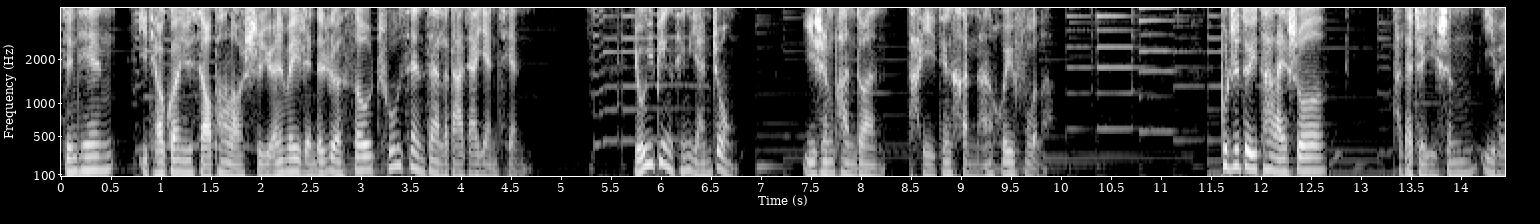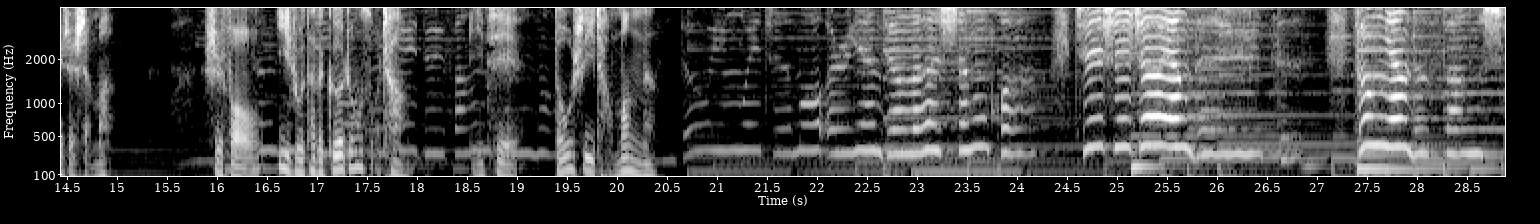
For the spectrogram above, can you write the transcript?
今天，一条关于小胖老师袁惟仁的热搜出现在了大家眼前。由于病情严重，医生判断他已经很难恢复了。不知对于他来说，他的这一生意味着什么？是否一如他的歌中所唱，一切都是一场梦呢？只是这样的日子，同样的方式。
